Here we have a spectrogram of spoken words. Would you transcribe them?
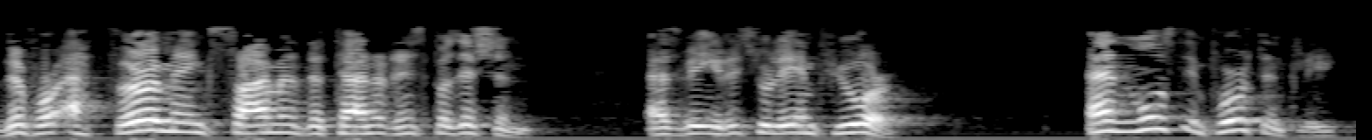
Therefore, affirming Simon the tanner in his position as being ritually impure. And most importantly,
